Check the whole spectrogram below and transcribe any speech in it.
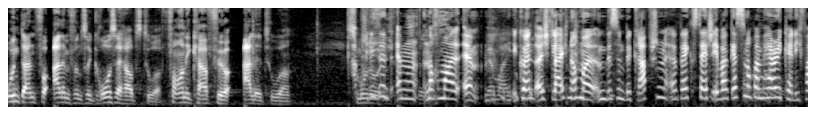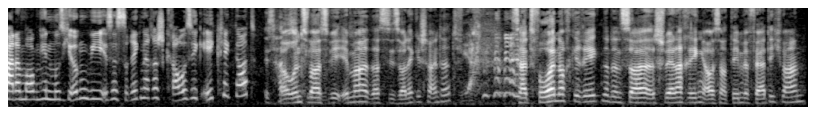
Und dann vor allem für unsere große Herbsttour, Fornica für alle Tour. Abschließend ist, ähm, äh, nochmal, ähm, ihr könnt euch gleich nochmal ein bisschen begrapschen äh, Backstage. Ihr wart gestern noch beim Hurricane, ich fahre da morgen hin. Muss ich irgendwie, ist es regnerisch, grausig, eklig dort? Es Bei uns war es wie immer, dass die Sonne gescheint hat. Es hat vorher noch geregnet und es sah schwer nach Regen aus, nachdem wir fertig waren.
